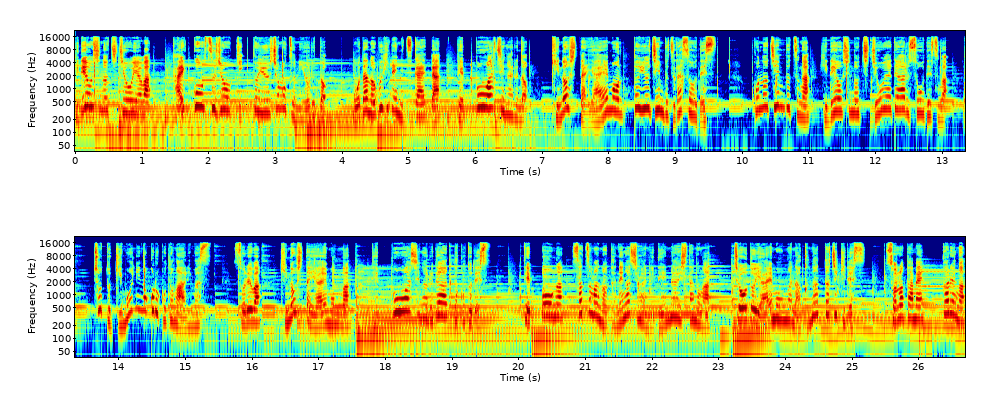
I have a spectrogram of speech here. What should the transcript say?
秀吉の父親は太閤須城記という書物によると織田信秀に仕えた鉄砲足軽の木下八右衛門という人物だそうです。この人物が秀吉の父親であるそうですがちょっと疑問に残ることがあります。それは木下八右衛門が鉄砲足軽であったことです。鉄砲が薩摩の種子島に伝来したのがちょうど八右衛門が亡くなった時期です。そのため彼が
